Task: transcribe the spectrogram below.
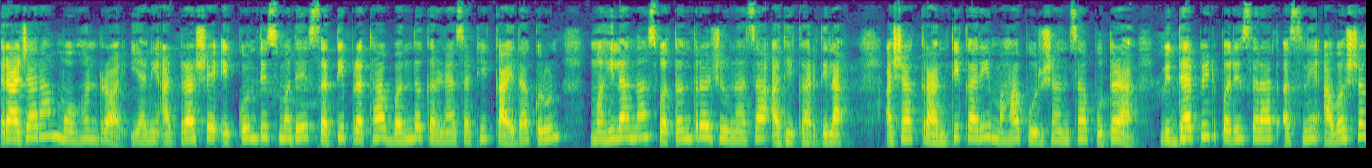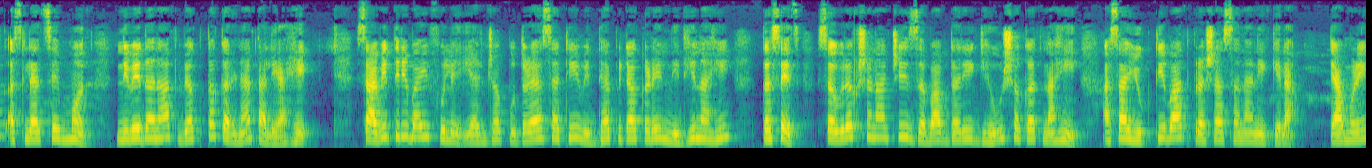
राजाराम मोहन रॉय यांनी अठराशे एकोणतीसमध्ये सती प्रथा बंद करण्यासाठी कायदा करून महिलांना स्वतंत्र जीवनाचा अधिकार दिला. अशा क्रांतिकारी महापुरुषांचा पुतळा विद्यापीठ परिसरात असणे आवश्यक असल्याचे मत निवेदनात व्यक्त करण्यात आले आहे. सावित्रीबाई फुले यांच्या पुतळ्यासाठी विद्यापीठाकडे निधी नाही तसेच संरक्षणाची जबाबदारी घेऊ शकत नाही असा युक्तिवाद प्रशासनाने केला. त्यामुळे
